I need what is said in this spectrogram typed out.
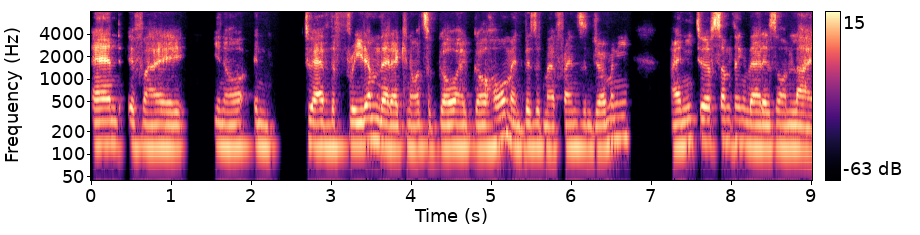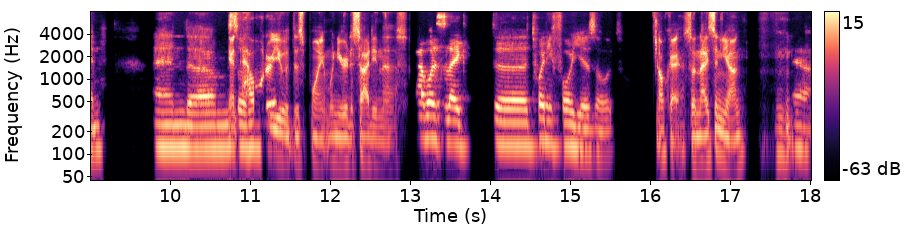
and if I, you know, in to have the freedom that I can also go and go home and visit my friends in Germany, I need to have something that is online. And, um, and so how old are you at this point when you're deciding this? I was like uh, 24 years old. Okay, so nice and young. yeah.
